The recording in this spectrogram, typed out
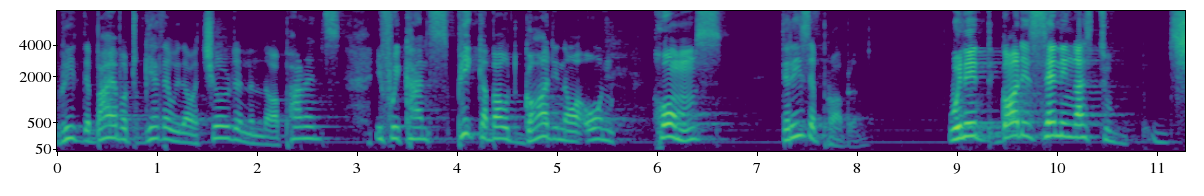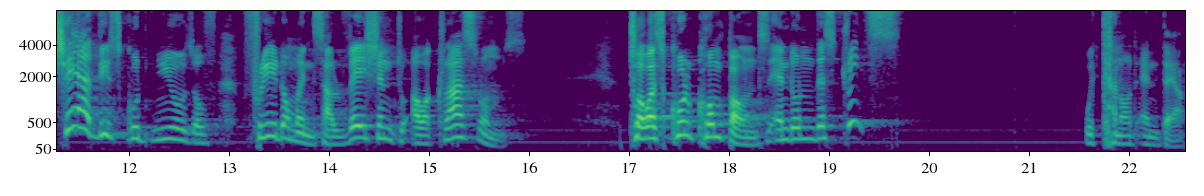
read the Bible together with our children and our parents, if we can't speak about God in our own homes, there is a problem. We need, God is sending us to share this good news of freedom and salvation to our classrooms, to our school compounds, and on the streets. We cannot end there.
